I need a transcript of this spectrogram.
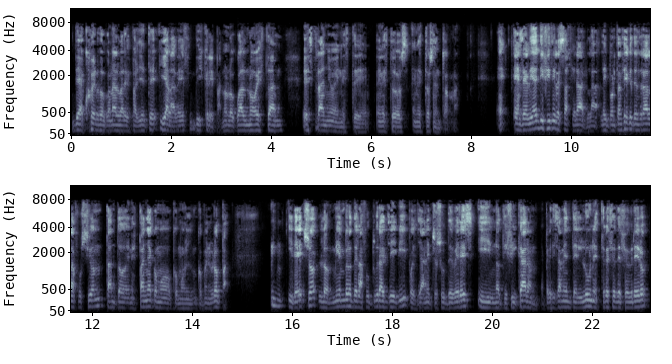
de acuerdo con Álvarez Payete y a la vez discrepa, ¿no? lo cual no es tan extraño en, este, en, estos, en estos entornos. Eh, en realidad es difícil exagerar la, importancia que tendrá la fusión tanto en España como, en, Europa. Y de hecho, los miembros de la futura JV pues ya han hecho sus deberes y notificaron precisamente el lunes 13 de febrero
